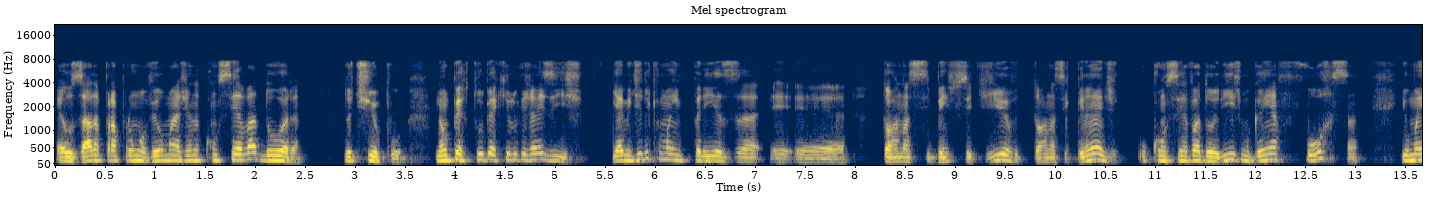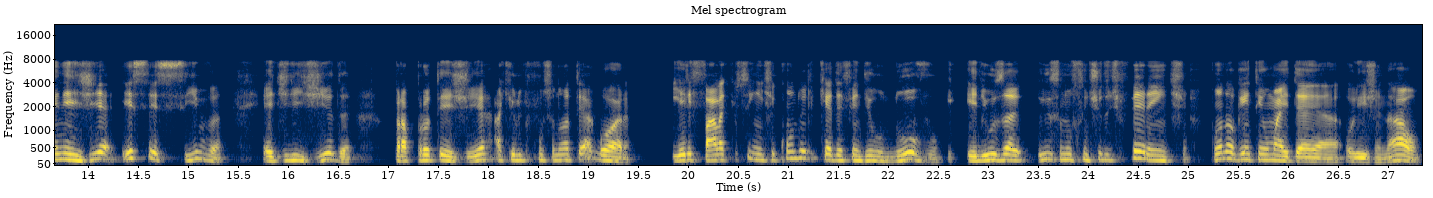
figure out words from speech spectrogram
é usada para promover uma agenda conservadora, do tipo, não perturbe aquilo que já existe. E à medida que uma empresa é, é, torna-se bem-sucedido, torna-se grande, o conservadorismo ganha força e uma energia excessiva é dirigida para proteger aquilo que funcionou até agora. E ele fala que é o seguinte, quando ele quer defender o novo, ele usa isso no sentido diferente. Quando alguém tem uma ideia original,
